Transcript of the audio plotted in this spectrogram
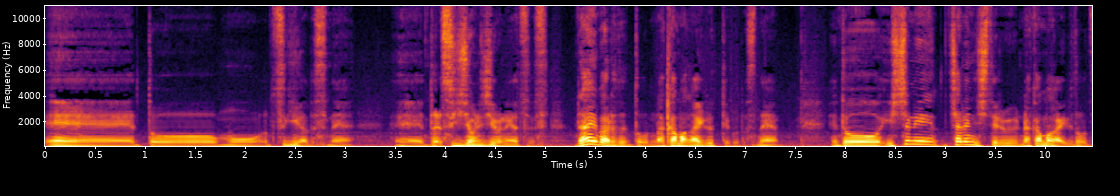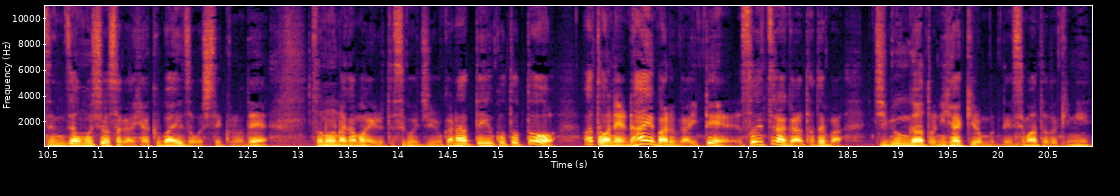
えー、っと、もう次がですね、えー、非常に重要なやつです。ライバルと仲間がいるっていうことですね。えっと、一緒にチャレンジしてる仲間がいると全然面白さが100倍増していくので、その仲間がいるってすごい重要かなっていうことと、あとはね、ライバルがいて、そいつらが例えば自分があと200キロまで迫った時に、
